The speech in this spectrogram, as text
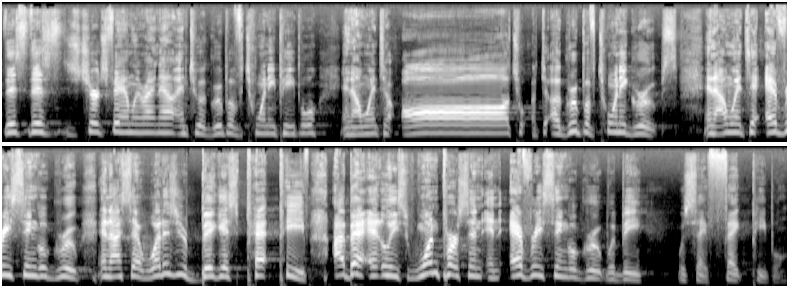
this, this church family right now, into a group of 20 people, and I went to all, a group of 20 groups, and I went to every single group, and I said, What is your biggest pet peeve? I bet at least one person in every single group would be, would say, fake people.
